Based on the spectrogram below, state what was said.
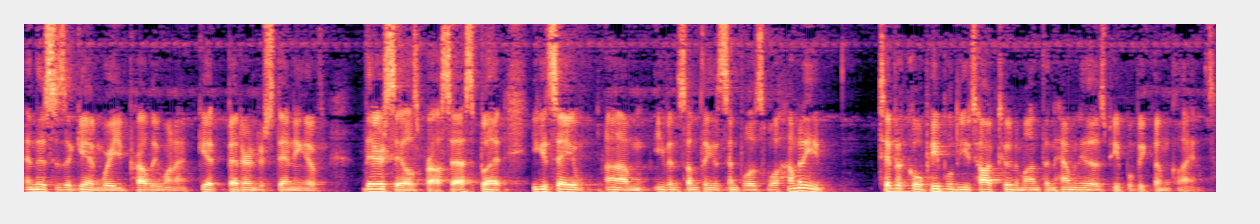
and this is again where you'd probably want to get better understanding of their sales process but you could say um, even something as simple as well how many typical people do you talk to in a month and how many of those people become clients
